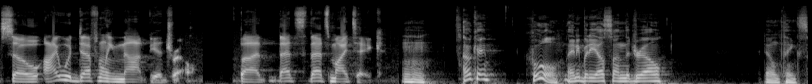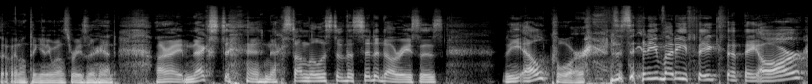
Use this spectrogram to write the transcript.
So I would definitely not be a Drell. But that's that's my take. Mm-hmm. Okay, cool. Anybody else on the Drell? I don't think so. I don't think anyone else raised their hand. All right, next next on the list of the Citadel races the Elcor. Does anybody think that they are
